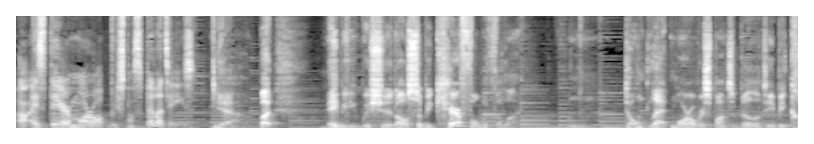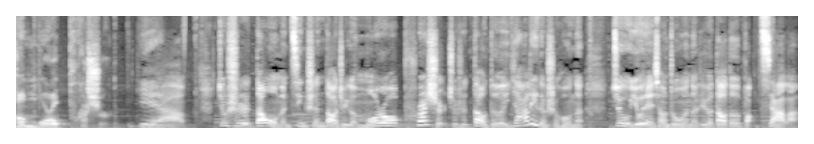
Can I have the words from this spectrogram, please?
啊、i t s their moral responsibilities。 Yeah, but maybe we should also be careful with the line. Hmm, Don't let moral responsibility become moral pressure. Yeah，就是当我们晋升到这个 moral pressure，就是道德压力的时候呢，就有点像中文的这个道德绑架了。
